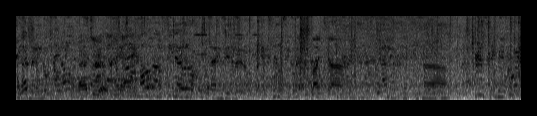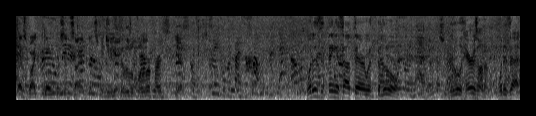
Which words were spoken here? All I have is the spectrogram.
How much? Uh, two euros. It's like uh, uh, that's white clovers inside. That's what Can you you eat the little clover parts? Yeah. 750 gram met echt oude What is the thing that's out there with the little, the little hairs on them? What is that?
